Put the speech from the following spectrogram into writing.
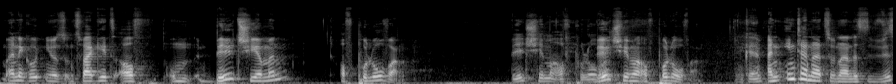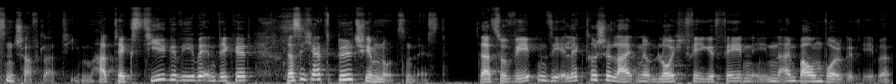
Meine Good News. Und zwar geht es um Bildschirmen auf Pullovern. Bildschirme auf Pullover. Bildschirme auf Pullover. okay. Ein internationales Wissenschaftlerteam hat Textilgewebe entwickelt, das sich als Bildschirm nutzen lässt. Dazu webten sie elektrische leitende und leuchtfähige Fäden in ein Baumwollgewebe.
